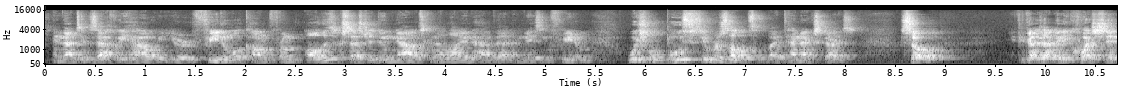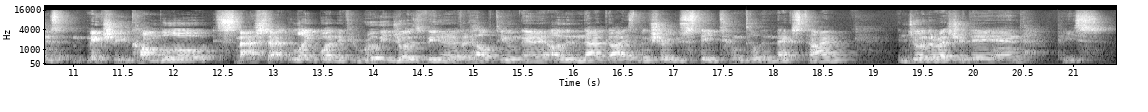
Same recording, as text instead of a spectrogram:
And that's exactly how your freedom will come from all the success you're doing now. It's going to allow you to have that amazing freedom, which will boost your results by 10x, guys. So, if you guys have any questions, make sure you comment below. Smash that like button if you really enjoyed this video and if it helped you. And other than that, guys, make sure you stay tuned till the next time. Enjoy the rest of your day and peace.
